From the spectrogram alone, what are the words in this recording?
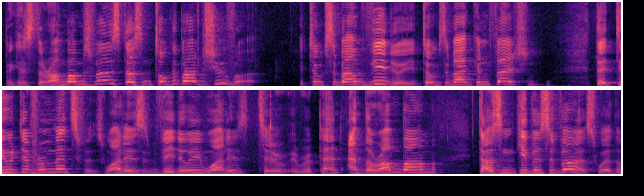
Because the Rambam's verse doesn't talk about tshuva. It talks about vidui, it talks about confession. They're two different mitzvahs. One is vidui, one is to repent, and the Rambam doesn't give us a verse where the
